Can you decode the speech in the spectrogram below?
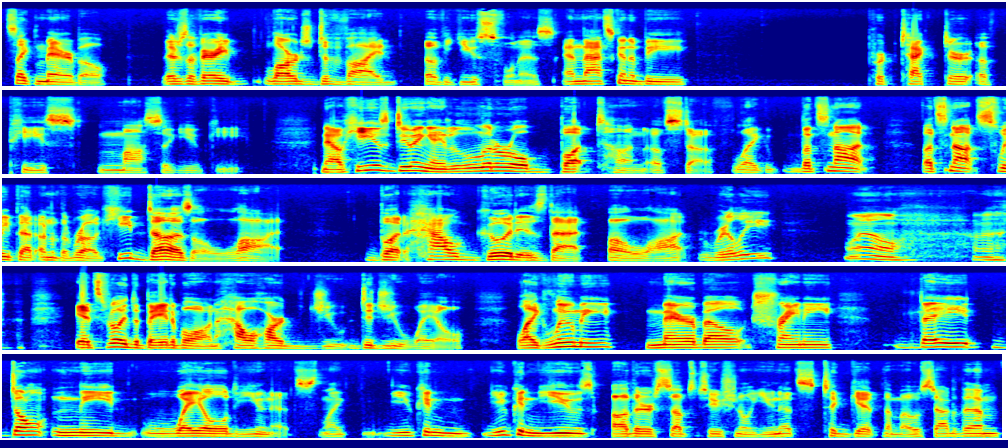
it's like Maribel. There's a very large divide of usefulness, and that's going to be Protector of Peace Masayuki. Now he is doing a literal butt ton of stuff. Like let's not let's not sweep that under the rug. He does a lot. But how good is that a lot, really? Well, uh, it's really debatable on how hard did you did you whale. Like Lumi, Maribel, Trainee, they don't need whaled units. Like you can you can use other substitutional units to get the most out of them.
